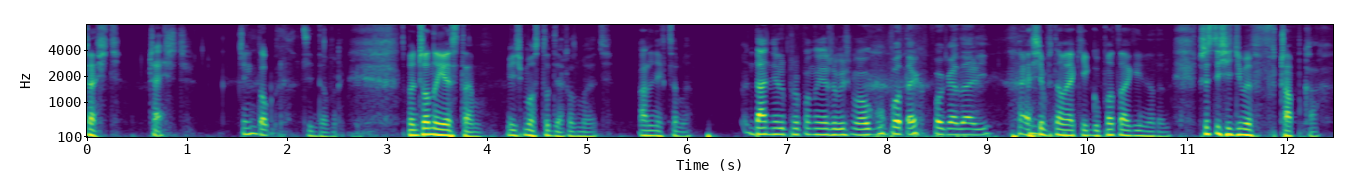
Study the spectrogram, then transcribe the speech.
Cześć. Cześć. Dzień dobry. Dzień dobry. Zmęczony jestem. Mieliśmy o studiach rozmawiać, ale nie chcemy. Daniel proponuje, żebyśmy o głupotach pogadali. A ja się pytam, jakie głupotach i na ten. Wszyscy siedzimy w czapkach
